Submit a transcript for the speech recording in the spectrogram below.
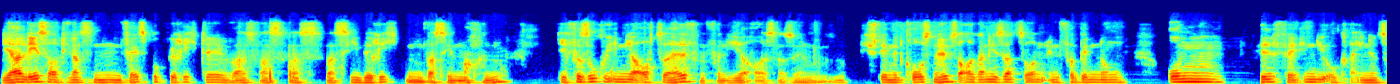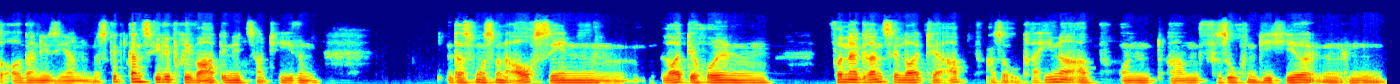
ja, lese auch die ganzen Facebook-Berichte, was, was, was, was sie berichten, was sie machen. Ich versuche ihnen ja auch zu helfen von hier aus. Also ich stehe mit großen Hilfsorganisationen in Verbindung, um Hilfe in die Ukraine zu organisieren. Es gibt ganz viele Privatinitiativen, das muss man auch sehen. Leute holen von der Grenze Leute ab, also Ukrainer ab und ähm, versuchen die hier in, in,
